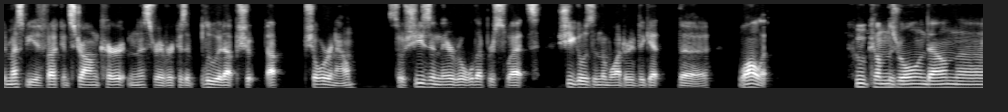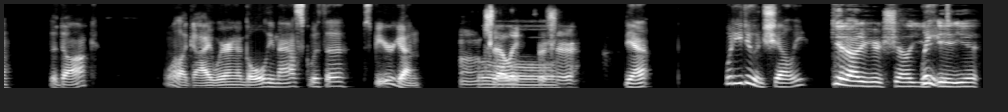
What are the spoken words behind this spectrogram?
there must be a fucking strong current in this river because it blew it up sh- up shore now. So she's in there, rolled up her sweats. She goes in the water to get the wallet. Who comes rolling down the the dock? Well, a guy wearing a goalie mask with a spear gun. Mm, Shelly, for Oh. sure. Yeah. What are you doing, Shelly? Get out of here, Shelly, you Wait. idiot.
